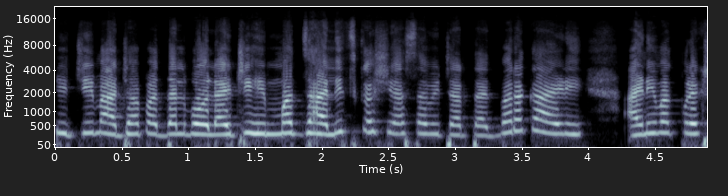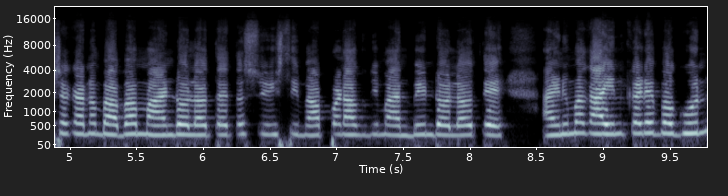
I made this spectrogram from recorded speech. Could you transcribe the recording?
तिची माझ्याबद्दल बोलायची हिंमत झालीच कशी? असं विचारतायत. बरं का आणि आणि मग प्रेक्षकांना बाबा मान डोलावतायत. तर श्री सीमा पण अगदी मानबिन डोलावते. आणि मग आईंकडे बघून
